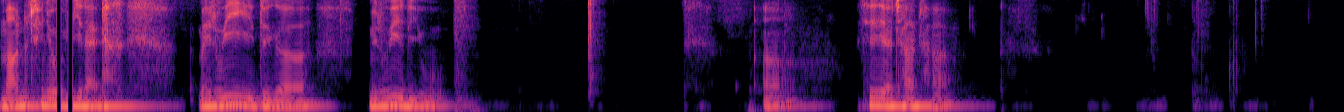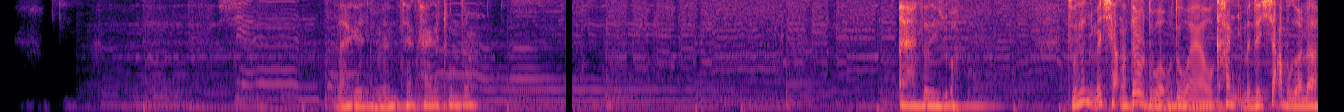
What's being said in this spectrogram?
忙着吹牛逼来着，没注意这个，没注意礼物。嗯，谢谢畅畅。来给你们先开个中豆。斗地主，昨天你们抢的豆多不多呀？我看你们这下播了，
